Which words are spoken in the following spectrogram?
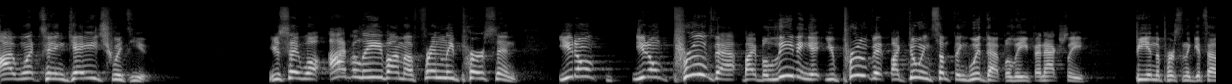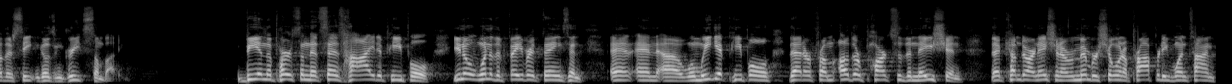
I want to engage with you. You say, well, I believe I'm a friendly person. You don't, you don't prove that by believing it. You prove it by doing something with that belief and actually being the person that gets out of their seat and goes and greets somebody being the person that says hi to people. You know, one of the favorite things, and and and uh, when we get people that are from other parts of the nation that come to our nation, I remember showing a property one time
